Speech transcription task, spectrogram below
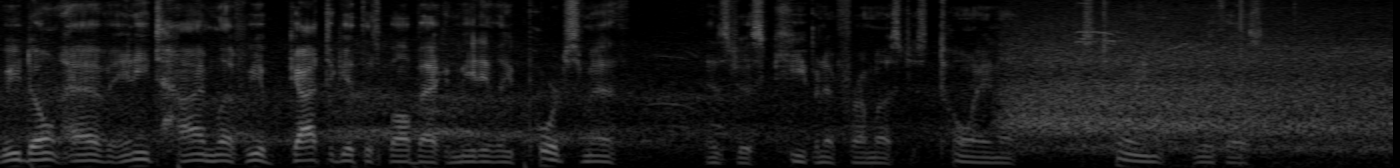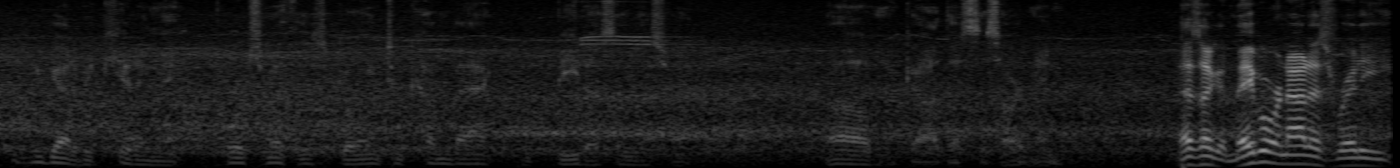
We don't have any time left. We have got to get this ball back immediately. Portsmouth is just keeping it from us, just toying it, just toying it with us. You got to be kidding me. Portsmouth is going to come back and beat us in this one. Oh my God, that's disheartening. That's not good. Maybe we're not as ready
